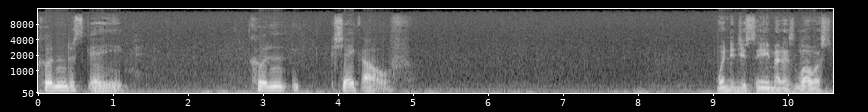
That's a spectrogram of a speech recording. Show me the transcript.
couldn't escape, couldn't shake off. When did you see him at his lowest?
